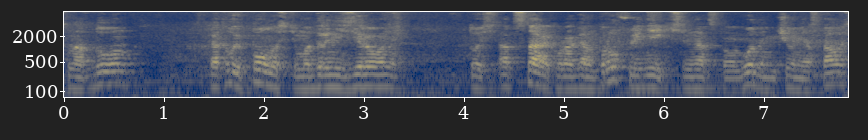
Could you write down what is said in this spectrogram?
с наддувом Котлы полностью модернизированы. То есть от старых ураган проф линейки 2017 года ничего не осталось.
